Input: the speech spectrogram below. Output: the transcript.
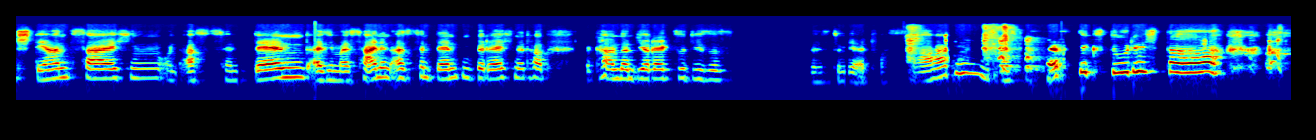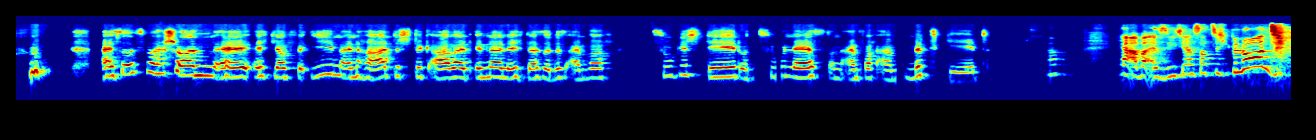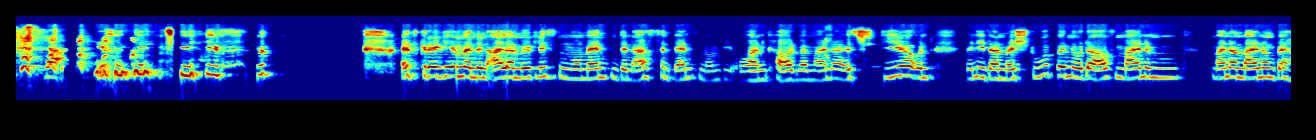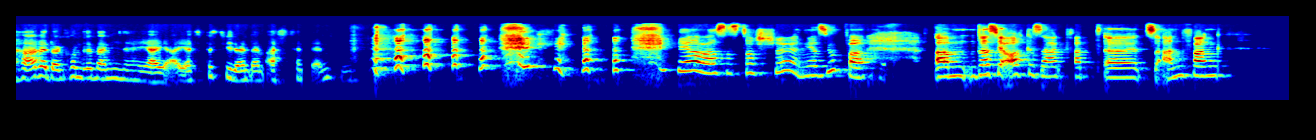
Sternzeichen und Aszendent, als ich mal seinen Aszendenten berechnet habe, da kam dann direkt so dieses, willst du mir etwas sagen? Was beschäftigst du dich da? Also es war schon, äh, ich glaube, für ihn ein hartes Stück Arbeit innerlich, dass er das einfach zugesteht und zulässt und einfach mitgeht. Ja. ja, aber er sieht ja, es hat sich gelohnt. Ja, definitiv. Jetzt kriege ich immer in den allermöglichsten Momenten den Aszendenten um die Ohren kaut, weil meiner ist Stier und wenn ich dann mal stur bin oder auf meinem, meiner Meinung beharre, dann kommt immer, naja, ja, jetzt bist du wieder in deinem Aszendenten. ja, was ist doch schön, ja, super. Ähm, du hast ja auch gesagt, gerade äh, zu Anfang,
